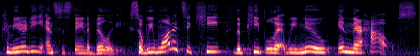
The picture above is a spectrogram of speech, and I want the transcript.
community and sustainability. So we wanted to keep the people that we knew in their house.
